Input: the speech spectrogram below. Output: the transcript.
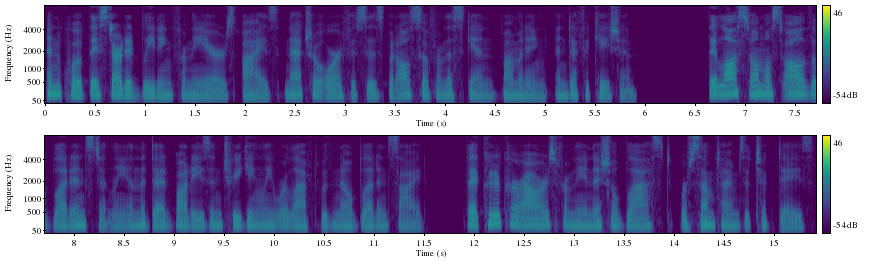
End quote. They started bleeding from the ears, eyes, natural orifices, but also from the skin, vomiting, and defecation. They lost almost all of the blood instantly, and the dead bodies intriguingly were left with no blood inside. That could occur hours from the initial blast, or sometimes it took days.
